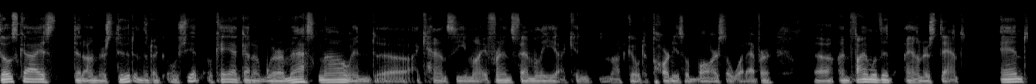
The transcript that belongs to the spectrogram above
Those guys that understood and they're like, oh shit, okay, I gotta wear a mask now, and uh, I can't see my friends, family, I can not go to parties or bars or whatever. Uh, I'm fine with it. I understand. And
